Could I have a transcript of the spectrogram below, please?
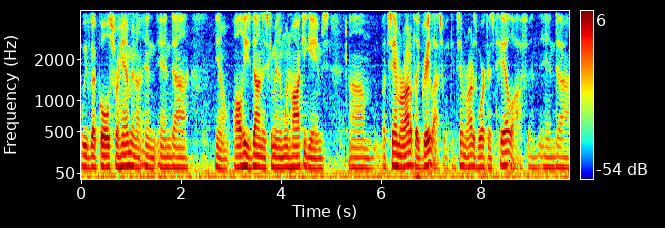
we've got goals for him, and uh, and and uh, you know all he's done is come in and win hockey games. Um, but Sam Marotta played great last week, and Sam Marotta's working his tail off, and and uh,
